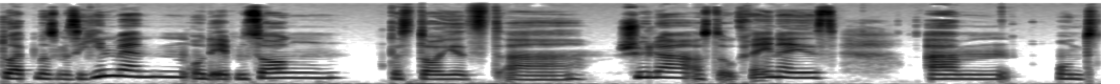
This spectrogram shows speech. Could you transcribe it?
Dort muss man sich hinwenden und eben sagen, dass da jetzt ein Schüler aus der Ukraine ist ähm, und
